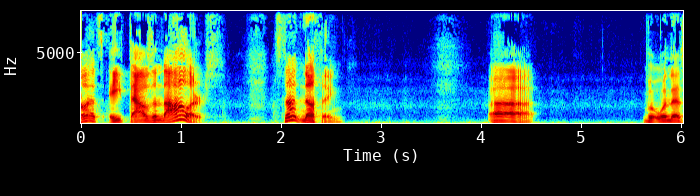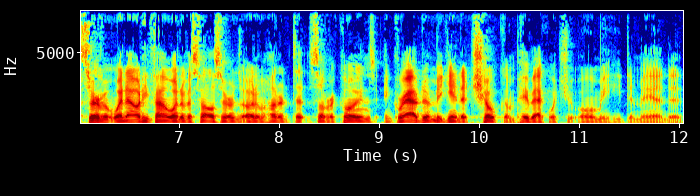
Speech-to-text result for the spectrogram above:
oh, it's eight thousand dollars. It's not nothing. Uh, but when that servant went out, he found one of his fellow servants owed him 100 t- silver coins and grabbed him and began to choke him. Pay back what you owe me, he demanded.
